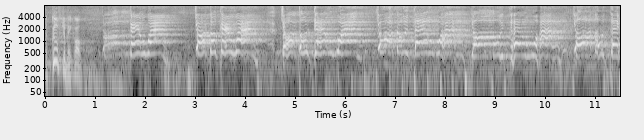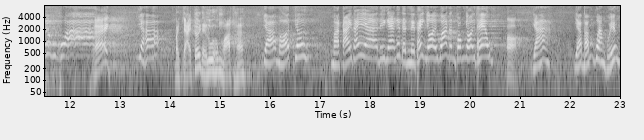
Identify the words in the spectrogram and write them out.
tao cướp cho mày coi Mày chạy tới này lui không mệt hả? Dạ mệt chứ. Mà tại thấy à, đi ngang cái đình này thấy nhoi quá Nên con nhoi theo. À. Dạ Dạ bẩm quan quyện.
